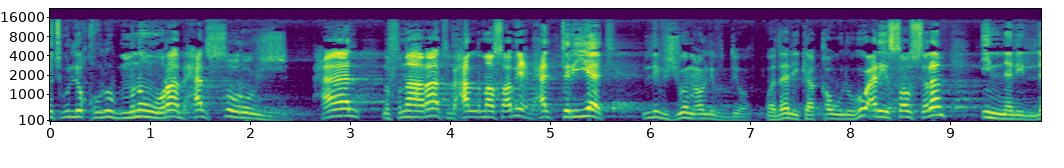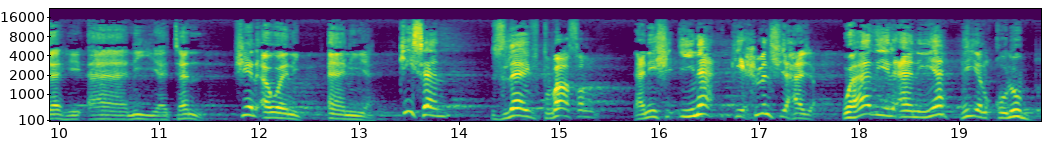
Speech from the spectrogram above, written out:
كتولي قلوب منورة بحال السروج بحال الفنارات بحال المصابيح بحال التريات. اللي في الجوامع واللي في الديور وذلك قوله عليه الصلاة والسلام إن لله آنية. شي الأواني؟ آنية. كيسان. زلايف طباصل. يعني شي إناء كيحمل شي حاجة. وهذه الآنية هي القلوب.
